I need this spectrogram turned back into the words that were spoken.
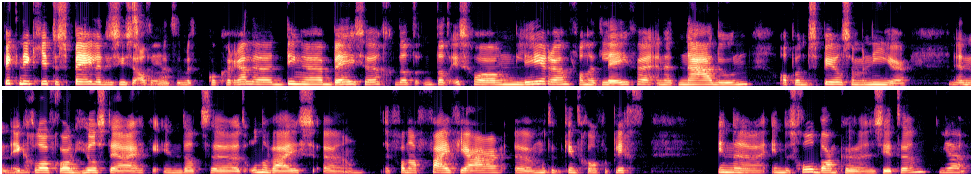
picknickje te spelen, dus die is altijd met, met kokkerellen dingen bezig. Dat, dat is gewoon leren van het leven en het nadoen op een speelse manier. En Mhm. ik geloof gewoon heel sterk in dat eh, het onderwijs eh, vanaf vijf jaar moet een kind gewoon verplicht in, in de schoolbanken zitten. Ja,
